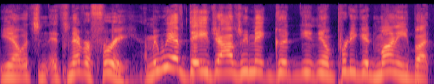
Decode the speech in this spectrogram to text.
you know, it's it's never free. I mean, we have day jobs, we make good, you know, pretty good money, but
